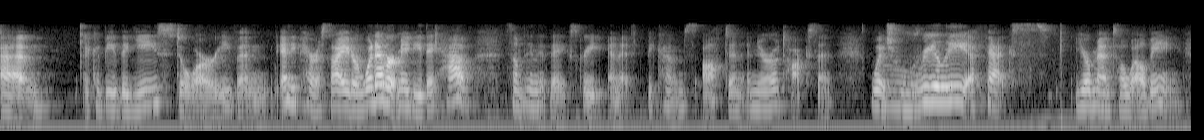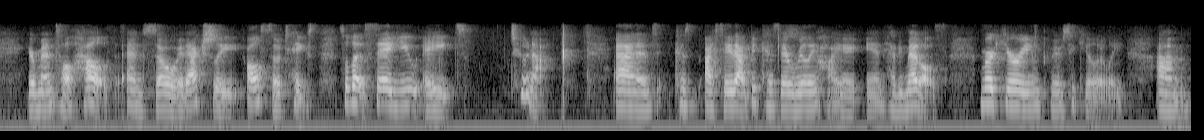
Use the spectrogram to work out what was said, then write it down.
um, it could be the yeast or even any parasite or whatever it may be. They have something that they excrete, and it becomes often a neurotoxin, which really affects your mental well-being, your mental health, and so it actually also takes. So let's say you ate tuna and because I say that because they're really high in heavy metals, mercury in particularly. Um,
